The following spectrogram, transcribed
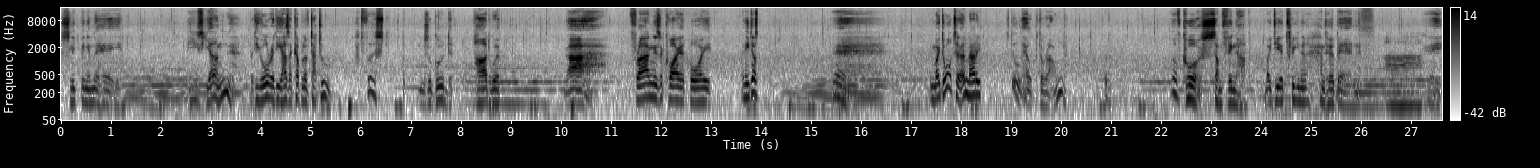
sleeping in the hay. He's young, but he already has a couple of tattoo. At first, he was a good, hard work. Ah, Frang is a quiet boy, and he does. My daughter married, still helped around. But of course, something happened. My dear Trina and her bairn. Ah, Hey,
